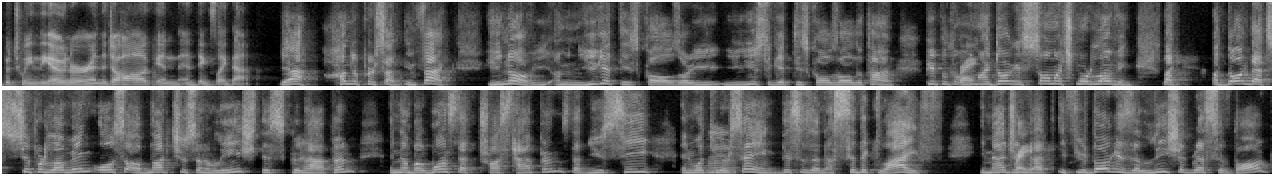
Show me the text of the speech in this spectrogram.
between the owner and the dog and and things like that. Yeah, 100%. In fact, you know, I mean, you get these calls or you, you used to get these calls all the time. People go, oh, right. oh, my dog is so much more loving. Like a dog that's super loving, also obnoxious on a leash, this could happen. And but once that trust happens, that you see, in what mm. you were mm. saying, this is an acidic life. Imagine right. that if your dog is a leash aggressive dog,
